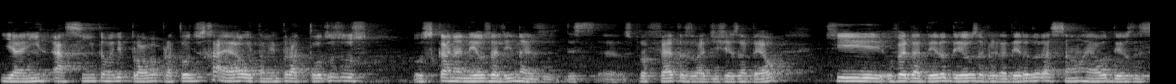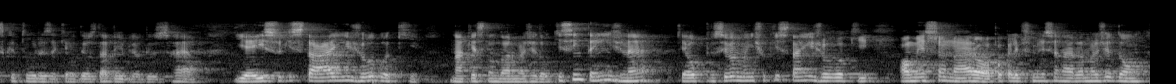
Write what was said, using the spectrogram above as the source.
E aí, assim, então ele prova para todo Israel e também para todos os, os cananeus ali, né, os, os profetas lá de Jezabel, que o verdadeiro Deus, a verdadeira adoração é o Deus das Escrituras, aqui é o Deus da Bíblia, é o Deus de Israel. E é isso que está em jogo aqui na questão do Armagedon, que se entende, né, que é possivelmente o que está em jogo aqui ao mencionar, ao Apocalipse mencionar Armagedon,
